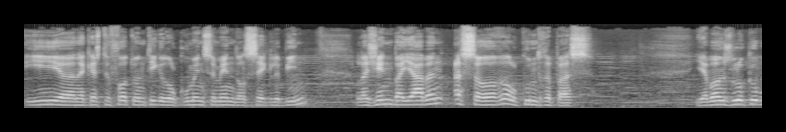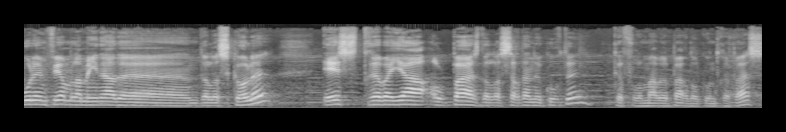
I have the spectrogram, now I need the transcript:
i en aquesta foto antiga del començament del segle XX la gent ballaven a Sahora el contrapàs. Llavors el que volem fer amb la mainada de l'escola és treballar el pas de la sardana curta, que formava part del contrapàs,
